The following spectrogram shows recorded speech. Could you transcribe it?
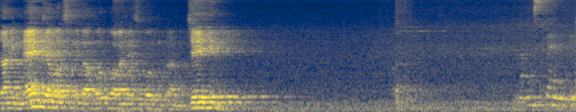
దానికి న్యాయం చేయవలసిందిగా కోరుకోవాలనేసి కోరుకుంటున్నాను. జై హింద్. నమస్తే అండి.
